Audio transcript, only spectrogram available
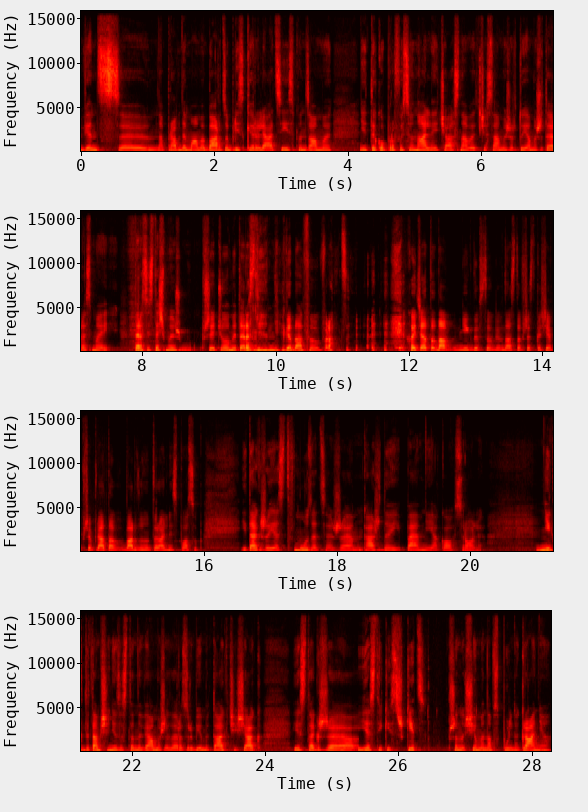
Więc e, naprawdę mamy bardzo bliskie relacje i spędzamy nie tylko profesjonalny czas, nawet czasami żartujemy, że teraz my, teraz jesteśmy już przyjaciółmi, teraz nie, nie gadamy o pracy. Chociaż to nam nigdy w sobie w nas to wszystko się przeplata w bardzo naturalny sposób. I także jest w muzyce, że każdy pełni jakąś rolę. Nigdy tam się nie zastanawiamy, że zaraz robimy tak czy siak. Jest tak, że jest jakiś szkic, przenosimy na wspólne granie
